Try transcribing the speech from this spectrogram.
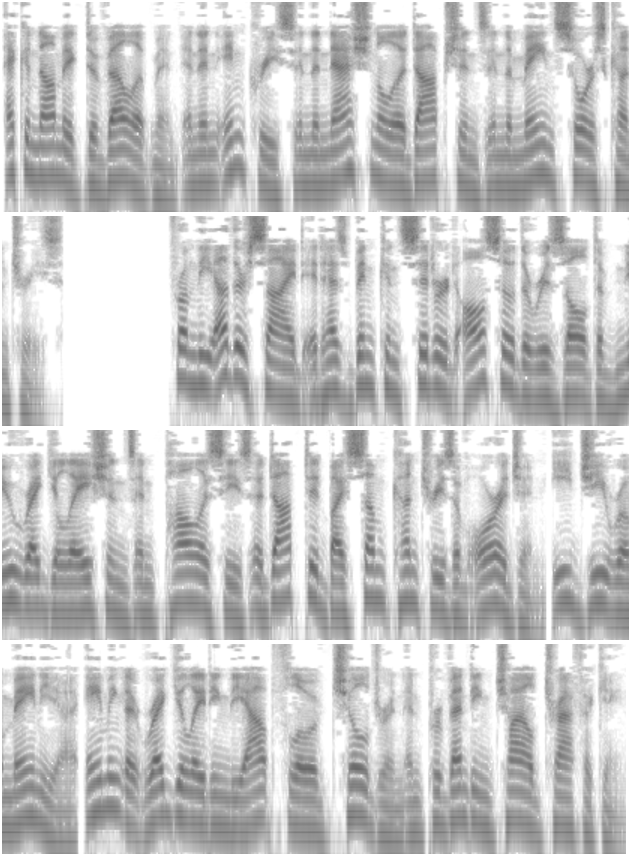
economic development and an increase in the national adoptions in the main source countries. From the other side it has been considered also the result of new regulations and policies adopted by some countries of origin e.g. Romania aiming at regulating the outflow of children and preventing child trafficking.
